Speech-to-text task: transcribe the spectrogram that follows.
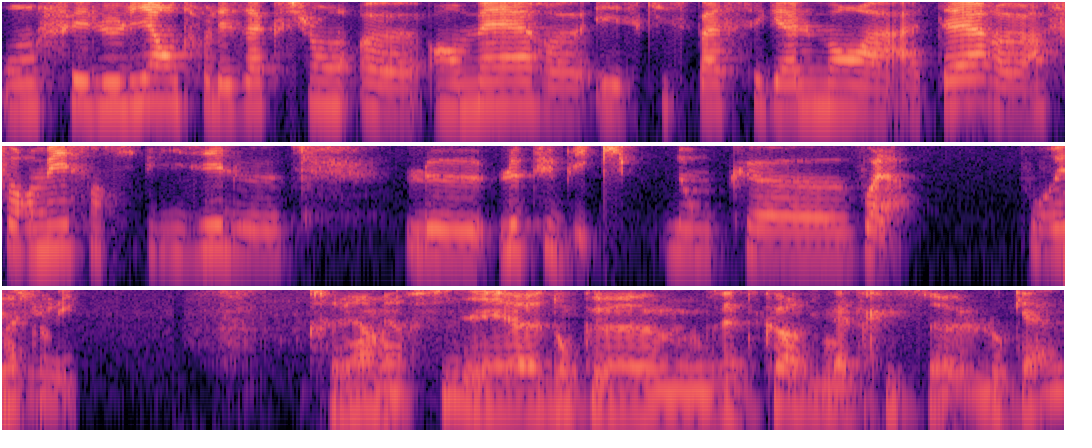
on fait le lien entre les actions en mer et ce qui se passe également à, terre, informer, sensibiliser le, le, le public. Donc voilà, pour résumer. Très bien, merci. Et euh, donc, euh, vous êtes coordinatrice euh, locale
